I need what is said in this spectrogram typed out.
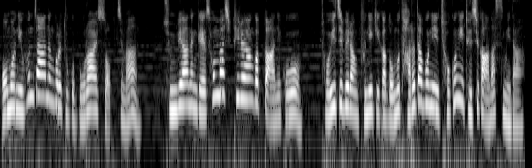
어머니 혼자 하는 걸 두고 뭐라 할 수 없지만 준비하는 게 손맛이 필요한 것도 아니고 저희 집이랑 분위기가 너무 다르다 보니 적응이 되지가 않았습니다.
